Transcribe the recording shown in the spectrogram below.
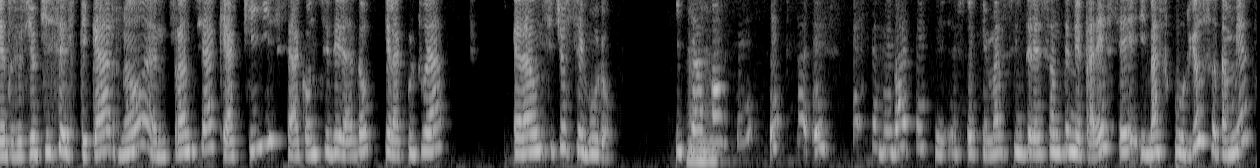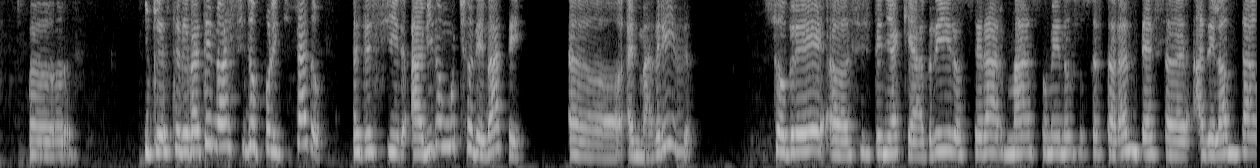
y entonces yo quise explicar, ¿no? En Francia, que aquí se ha considerado que la cultura era un sitio seguro. Y que aparte, este, es, este debate, que es lo que más interesante me parece y más curioso también, uh, y que este debate no ha sido politizado. Es decir, ha habido mucho debate uh, en Madrid sobre si se tenía que abrir o cerrar más o menos los restaurantes, adelantar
